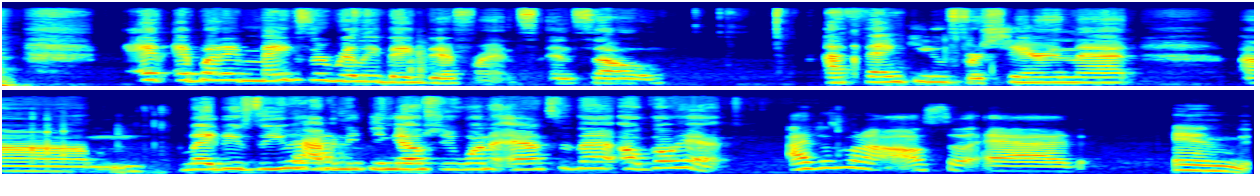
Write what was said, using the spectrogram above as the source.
and, and, but it makes a really big difference. And so I thank you for sharing that. Um, ladies, do you have anything else you want to add to that? Oh, go ahead. I just want to also add in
